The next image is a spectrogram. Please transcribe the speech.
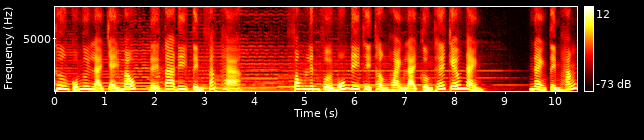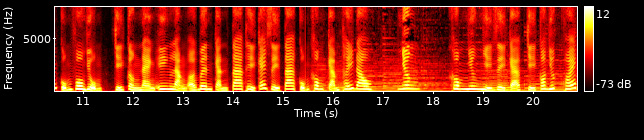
thương của ngươi lại chảy máu Để ta đi tìm pháp hạ. Phong Linh vừa muốn đi thì thần hoàng lại cường thế kéo nàng. Nàng tìm hắn cũng vô dụng Chỉ cần nàng yên lặng ở bên cạnh ta thì cái gì ta cũng không cảm thấy đau. Nhưng Không nhưng nhị gì cả chỉ có dứt khoát.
